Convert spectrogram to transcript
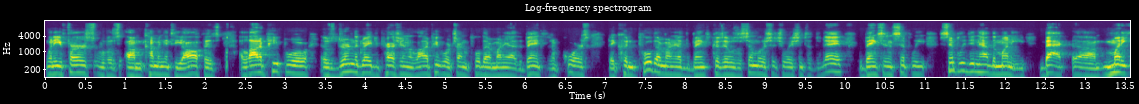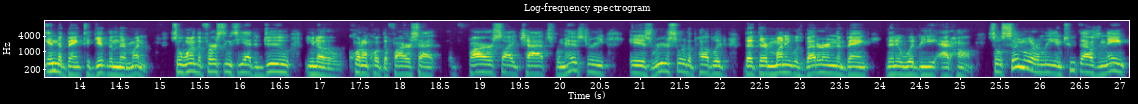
when he first was um, coming into the office, a lot of people, it was during the Great Depression, a lot of people were trying to pull their money out of the banks. And of course, they couldn't pull their money out of the banks because it was a similar situation to today. The banks didn't simply simply didn't have the money back, um, money in the bank to give them their money. So one of the first things he had to do, you know, quote unquote, the fireside fireside chats from history is reassure the public that their money was better in the bank than it would be at home. So similarly, in 2008,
